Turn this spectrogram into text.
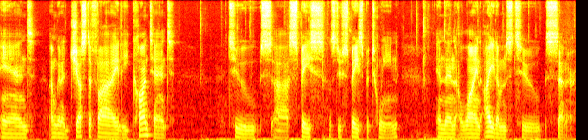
And I'm going to justify the content to uh, space let's do space between and then align items to center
